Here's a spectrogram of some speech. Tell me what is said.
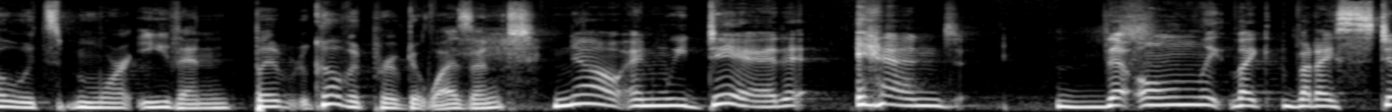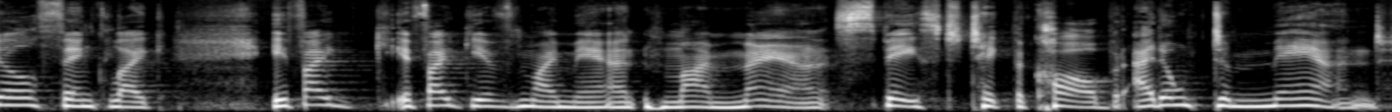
oh, it's more even, but COVID proved it wasn't. No, and we did. And the only like but I still think like if I if I give my man my man space to take the call, but I don't demand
